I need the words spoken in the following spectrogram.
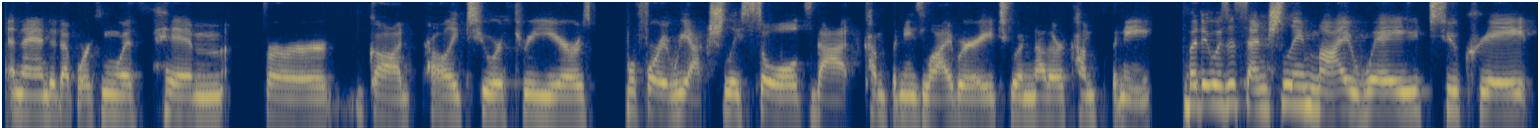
And I ended up working with him for God, probably two or three years before we actually sold that company's library to another company. But it was essentially my way to create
